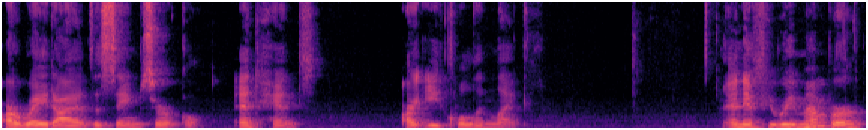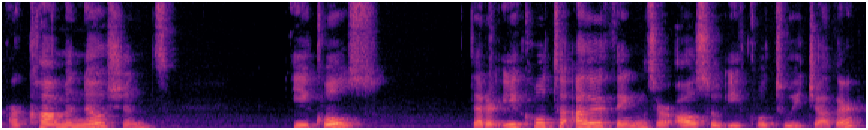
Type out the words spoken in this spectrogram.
are radii of the same circle and hence are equal in length. And if you remember our common notions, equals that are equal to other things are also equal to each other.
